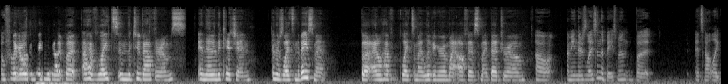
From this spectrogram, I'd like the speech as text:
Oh, for Like I wasn't thinking about it, but I have lights in the two bathrooms, and then in the kitchen, and there's lights in the basement. But I don't have lights in my living room, my office, my bedroom. Oh, I mean, there's lights in the basement, but it's not like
